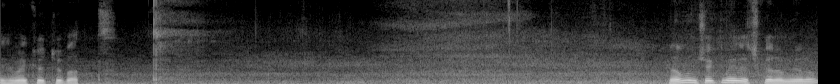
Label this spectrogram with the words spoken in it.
Elime kötü battı. Ben bunu çekmeyi de çıkaramıyorum.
